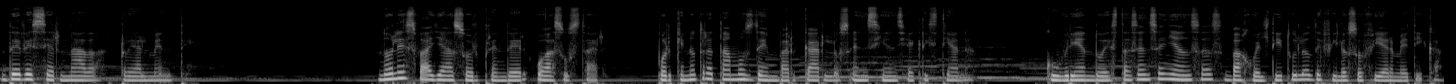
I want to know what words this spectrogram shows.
debe ser nada realmente. No les vaya a sorprender o asustar, porque no tratamos de embarcarlos en ciencia cristiana, cubriendo estas enseñanzas bajo el título de filosofía hermética.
